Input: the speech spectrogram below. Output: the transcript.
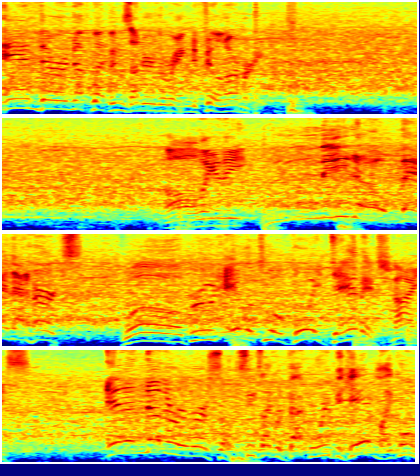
and there are enough weapons under the ring to fill an armory. Oh, look at the. Oh, man, that hurts. Whoa, Brood able to avoid damage. Nice. And another reversal. Seems like we're back where we began, Michael.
